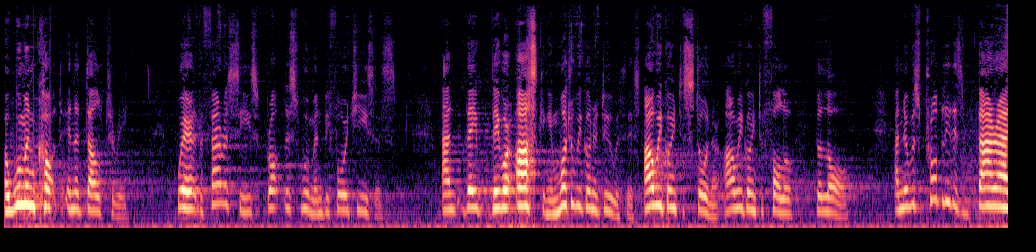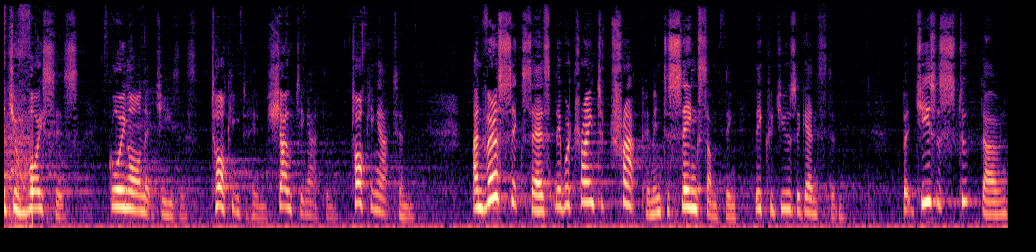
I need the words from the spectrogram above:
a woman caught in adultery, where the Pharisees brought this woman before Jesus. And they, they were asking him, What are we going to do with this? Are we going to stone her? Are we going to follow the law? And there was probably this barrage of voices going on at Jesus, talking to him, shouting at him, talking at him. And verse 6 says they were trying to trap him into saying something they could use against him. But Jesus stooped down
